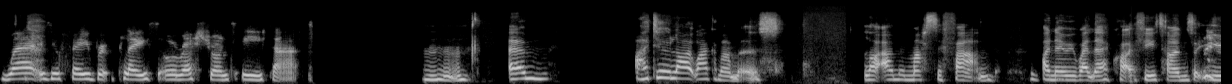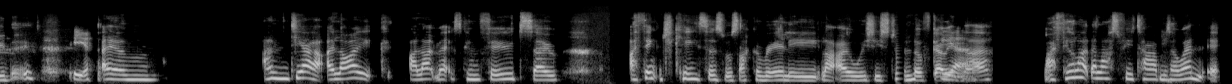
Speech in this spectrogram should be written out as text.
where is your favorite place or restaurant to eat at? Mm-hmm. Um, I do like Wagamama's. Like I'm a massive fan. I know we went there quite a few times at uni. yeah. Um, and yeah, I like I like Mexican food. So I think Chiquitas was like a really like I always used to love going yeah. there. But I feel like the last few times I went, it,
